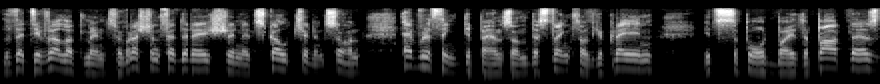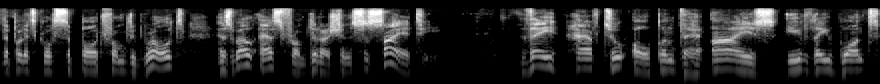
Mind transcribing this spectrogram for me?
the development of Russian Federation, its culture, and so on. Everything depends on the strength of Ukraine, its support by the partners, the political support from the world, as well as from the Russian society they have to open their eyes if they want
